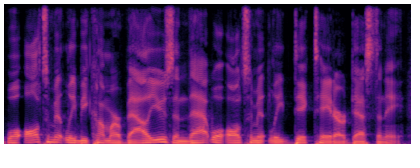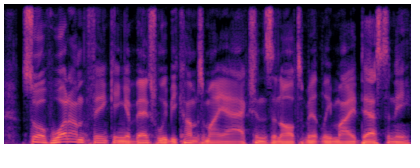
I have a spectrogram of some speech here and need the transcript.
will ultimately become our values, and that will ultimately dictate our destiny. So, if what I'm thinking eventually becomes my actions and ultimately my destiny,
